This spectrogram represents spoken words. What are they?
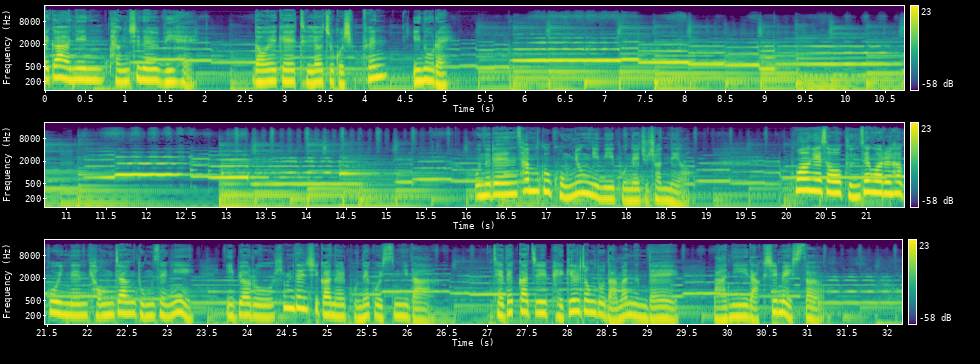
내가 아닌 당신을 위해 너에게 들려주고 싶은 이 노래. 오늘은 3906님이 보내주셨네요. 포항에서 군 생활을 하고 있는 병장 동생이 이별 후 힘든 시간을 보내고 있습니다. 제대까지 100일 정도 남았는데 많이 낙심해 있어요.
